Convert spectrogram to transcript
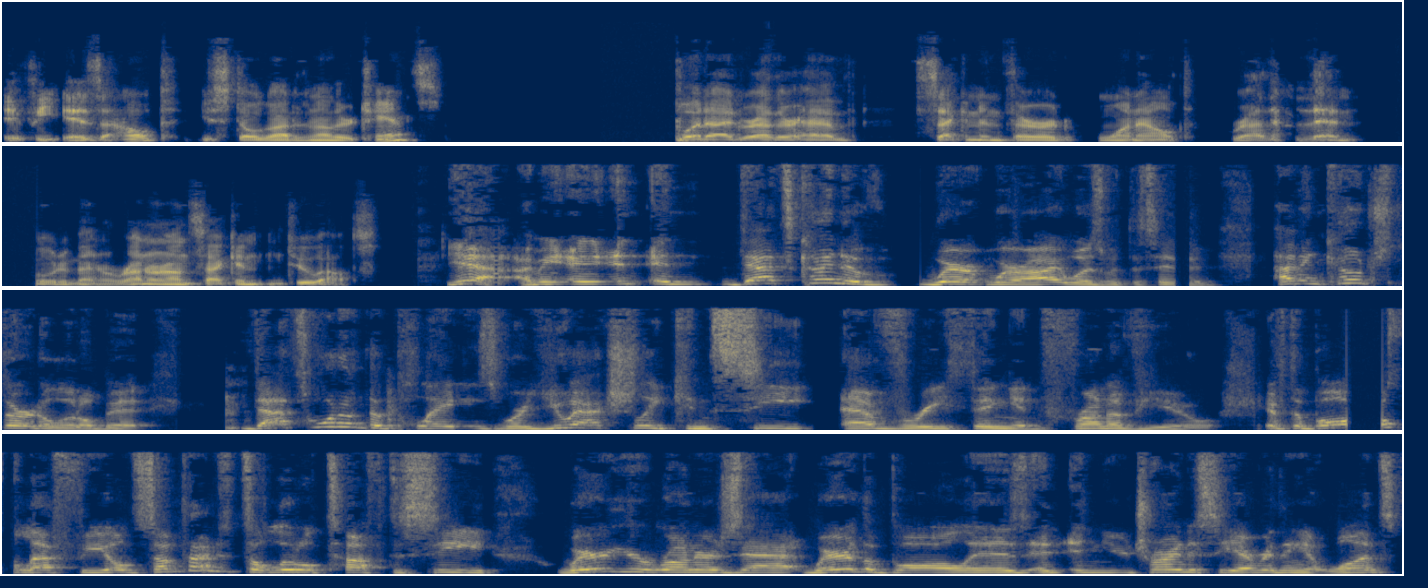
if he is out, you still got another chance. But I'd rather have second and third, one out, rather than it would have been a runner on second and two outs. Yeah, I mean, and, and, and that's kind of where where I was with the decision. Having coached third a little bit, that's one of the plays where you actually can see everything in front of you. If the ball's left field, sometimes it's a little tough to see where your runner's at, where the ball is, and, and you're trying to see everything at once.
